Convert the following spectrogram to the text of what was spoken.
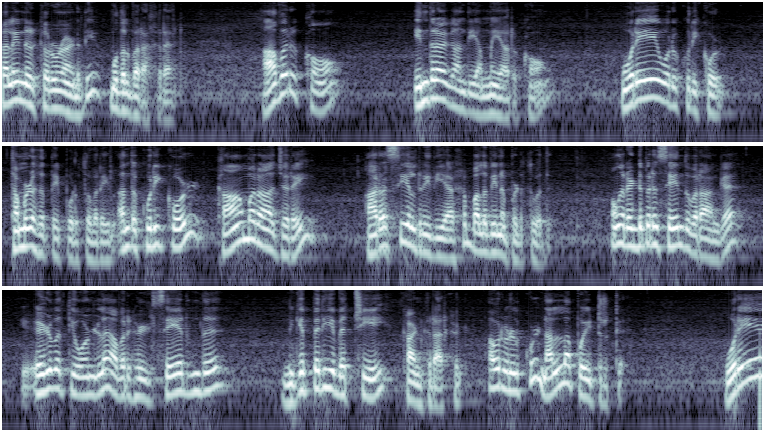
கலைஞர் கருணாநிதி முதல்வராகிறார். அவருக்கும் இந்திரா காந்தி அம்மையாருக்கும் ஒரே ஒரு குறிக்கோள் தமிழகத்தை பொறுத்தவரையில். அந்த குறிக்கோள் காமராஜரை அரசியல் ரீதியாக பலவீனப்படுத்துவது. அவங்க ரெண்டு பேரும் சேர்ந்து வராங்க. எழுபத்தி ஒன்றில் அவர்கள் சேர்ந்து மிகப்பெரிய வெற்றியை காண்கிறார்கள். அவர்களுக்குள் நல்லா போயிட்டுருக்கு. ஒரே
